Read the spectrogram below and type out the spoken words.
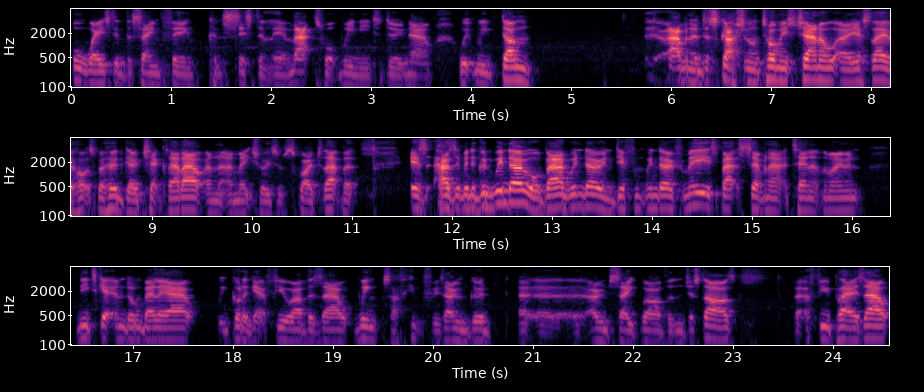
always did the same thing consistently, and that's what we need to do now. We, have done uh, having a discussion on Tommy's channel uh, yesterday, the Hotspur Hood. Go check that out and, and make sure you subscribe to that. But is has it been a good window or bad window? Indifferent window for me. It's about seven out of ten at the moment. Need to get Ndombele out. We've got to get a few others out. Winks, I think, for his own good, uh, uh, own sake, rather than just ours. But a few players out,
